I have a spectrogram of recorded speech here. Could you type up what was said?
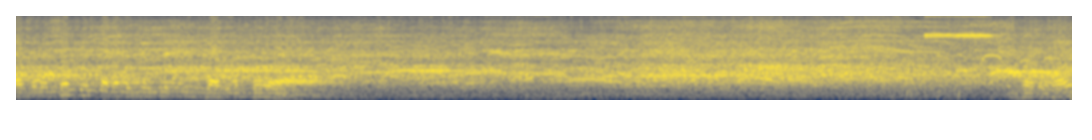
And the recipient by number 15, Jackson Burrell. Is that the play?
